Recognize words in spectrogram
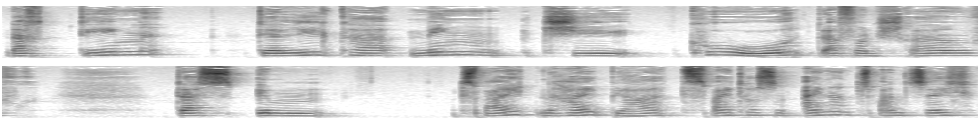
Nachdem der Leaker Ming Chi Kuo davon sprach, dass im zweiten Halbjahr 2021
